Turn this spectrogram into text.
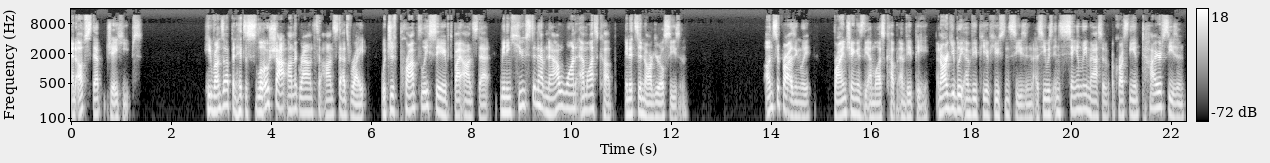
and up stepped Jay Heaps. He runs up and hits a slow shot on the ground to Onstad's right, which is promptly saved by Onstad, meaning Houston have now won MLS Cup in its inaugural season. Unsurprisingly, Brian Ching is the MLS Cup MVP and arguably MVP of Houston's season, as he was insanely massive across the entire season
